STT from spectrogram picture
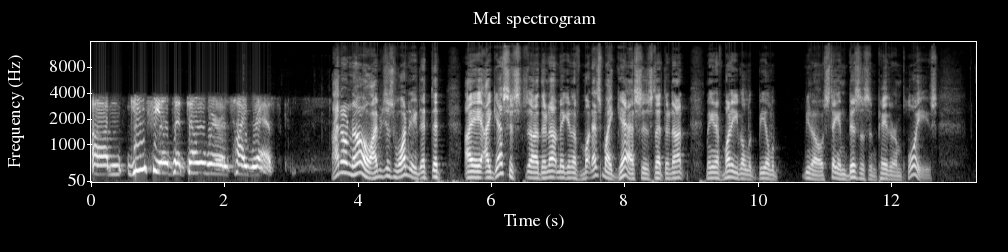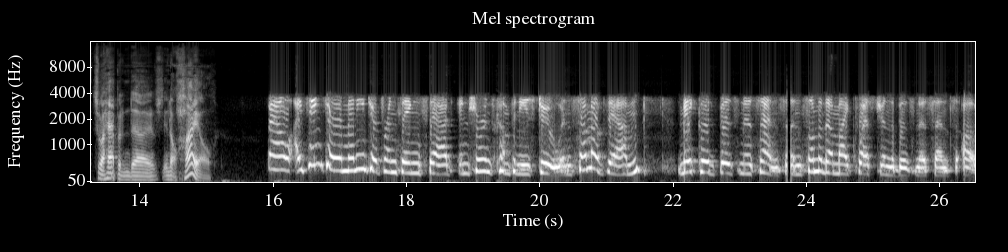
um, you feel that Delaware is high risk. I don't know. I'm just wondering that that I I guess it's uh, they're not making enough money. That's my guess is that they're not making enough money to be able to, be able to you know stay in business and pay their employees. So it happened uh, in Ohio. Well, I think there are many different things that insurance companies do, and some of them make good business sense, and some of them I question the business sense of.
